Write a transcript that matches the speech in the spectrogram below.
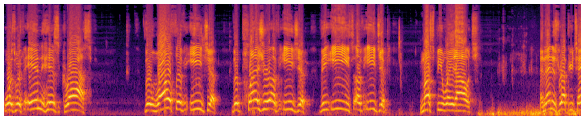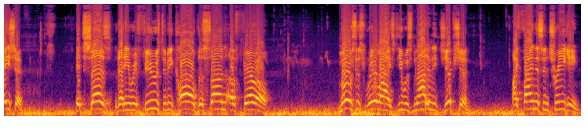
was within his grasp. The wealth of Egypt, the pleasure of Egypt, the ease of Egypt must be weighed out. And then his reputation. It says that he refused to be called the son of Pharaoh. Moses realized he was not an Egyptian. I find this intriguing.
